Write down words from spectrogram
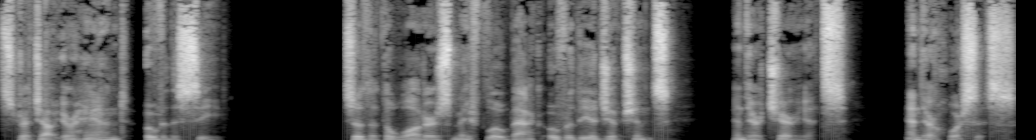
Stretch out your hand over the sea, so that the waters may flow back over the Egyptians and their chariots and their horses.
